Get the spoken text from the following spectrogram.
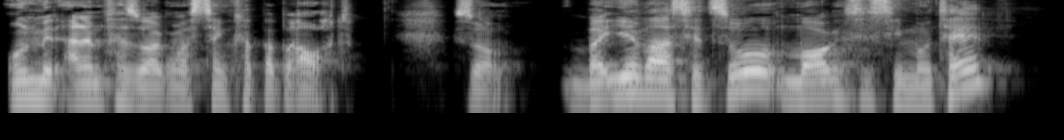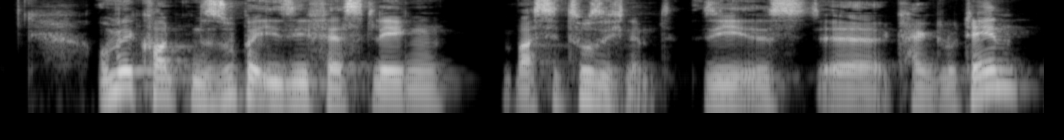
und mit allem versorgen, was dein Körper braucht. So, bei ihr war es jetzt so, morgens ist sie im Hotel und wir konnten super easy festlegen, was sie zu sich nimmt. Sie ist äh, kein Gluten,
